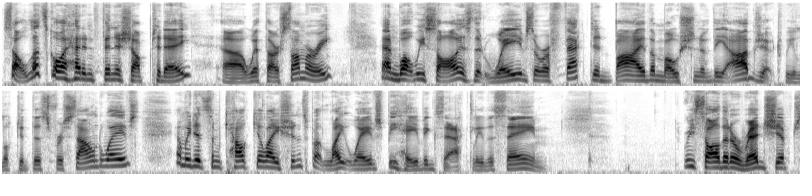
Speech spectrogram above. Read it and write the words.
So let's go ahead and finish up today uh, with our summary. And what we saw is that waves are affected by the motion of the object. We looked at this for sound waves and we did some calculations, but light waves behave exactly the same we saw that a red shift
